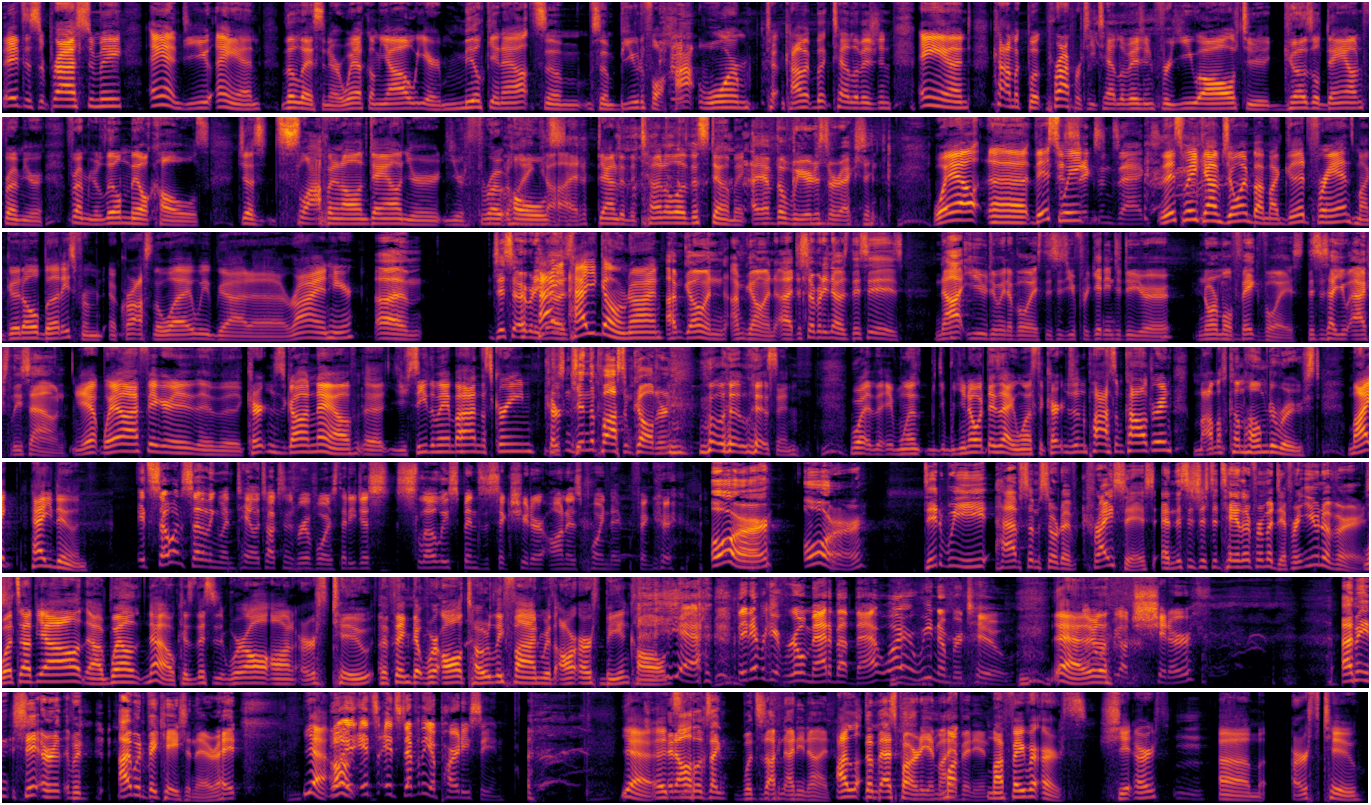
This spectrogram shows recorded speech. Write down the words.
It's a surprise to me and you and the listener. Welcome, y'all. We are milking out some some beautiful, hot, warm t- comic book television and comic book property television for you all to guzzle down from your from your little milk holes. Just slopping it on down your your throat my holes down to the tunnel of the stomach. I have the weirdest erection. Well, uh, this Just week and zags. this week I'm joined by my good friends, my good old buddies from across the way. We've got uh, Ryan here. Um, just so everybody How, knows, how you going, Ryan? I'm going. I'm going. Uh, just so everybody knows, this is not you doing a voice. This is you forgetting to do your normal fake voice. This is how you actually sound. Yep. Well, I figured uh, the curtain's gone now. Uh, you see the man behind the screen. Curtains in the possum cauldron. Listen, what it, once, you know what they say? Once the curtains in the possum cauldron, mamas come home to roost. Mike, how you doing? It's so unsettling when Taylor talks in his real voice that he just slowly spins the six shooter on his pointer finger. or, or. Did we have some sort of crisis, and this is just a Taylor from a different universe? What's up, y'all? Uh, well, no, because this is we're all on Earth two, the thing that we're all totally fine with our Earth being called. yeah, they never get real mad about that. Why are we number two? Yeah, they're like- be on shit Earth. I mean, shit. Or would I would vacation there, right? yeah, Well, oh, it's it's definitely a party scene. Yeah. It's, It all looks like Woodstock '99. I lo- the best party, in my, my, opinion. my favorite Earths: shit Earth, Mm. um, Earth two,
